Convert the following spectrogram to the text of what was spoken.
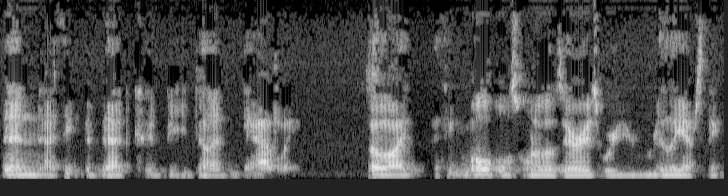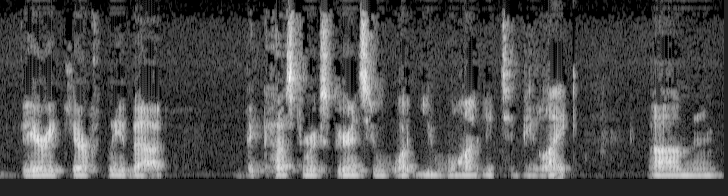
then I think that that could be done badly. So I, I think mobile is one of those areas where you really have to think very carefully about the customer experience and what you want it to be like. Because um,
